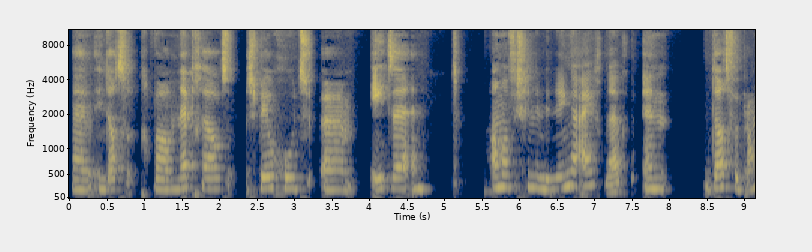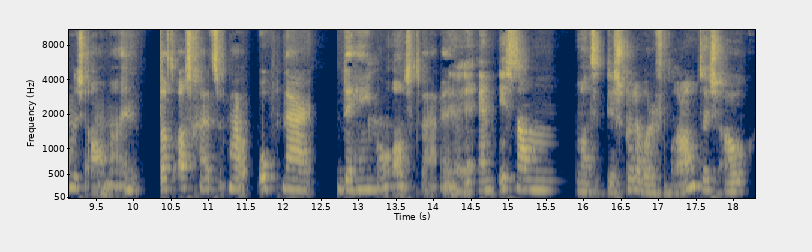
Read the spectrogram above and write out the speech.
eh, in dat geval nepgeld, speelgoed, ehm, eten en allemaal verschillende dingen eigenlijk. En dat verbranden ze allemaal. En dat as gaat zeg maar op naar de hemel als het ware. En- Ja, En is dan, want de spullen worden verbrand, dus ook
